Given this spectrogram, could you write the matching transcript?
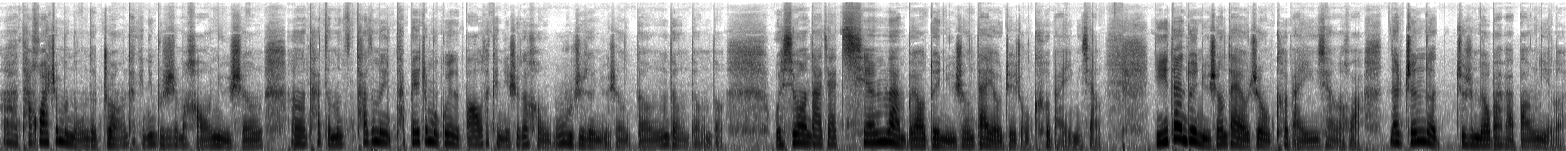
啊，她化这么浓的妆，她肯定不是什么好女生。嗯，她怎么她这么她背这么贵的包，她肯定是个很物质的女生。等等等等，我希望大家千万不要对女生带有这种刻板印象。你一旦对女生带有这种刻板印象的话，那真的就是没有办法帮你了。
